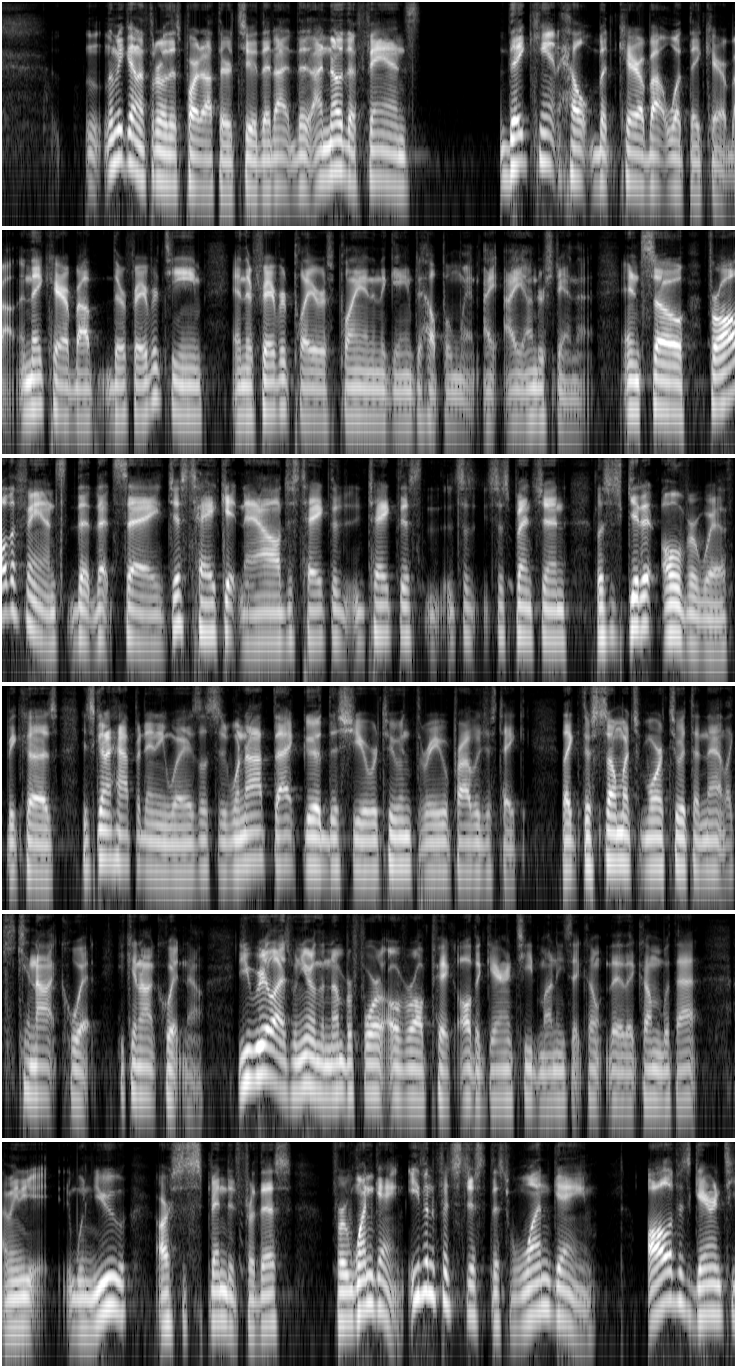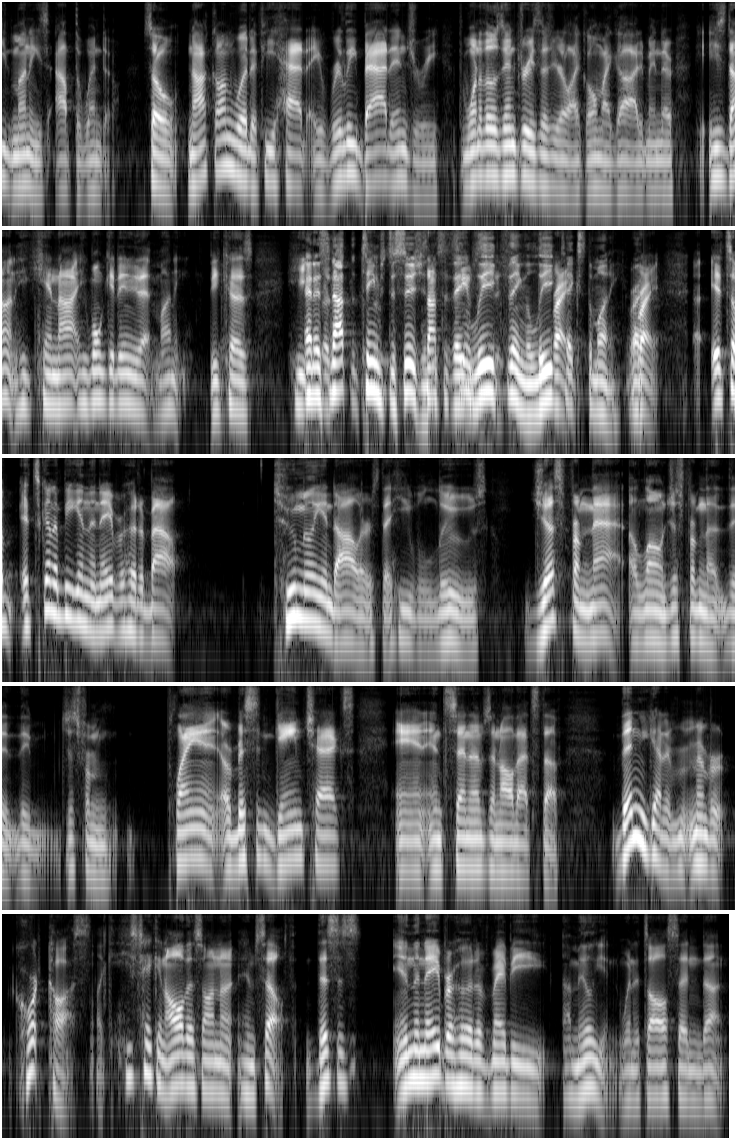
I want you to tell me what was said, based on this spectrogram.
let me kind of throw this part out there too that I that I know the fans they can't help but care about what they care about, and they care about their favorite team and their favorite players playing in the game to help them win. I, I understand that, and so for all the fans that that say just take it now, just take the take this sus- suspension, let's just get it over with because it's going to happen anyways. Let's just, we're not that good this year. We're two and three. We'll probably just take it. Like there's so much more to it than that. Like he cannot quit. He cannot quit now. You realize when you're on the number four overall pick, all the guaranteed monies that come that, that come with that. I mean, when you are suspended for this for one game, even if it's just this one game, all of his guaranteed money's out the window. So, knock on wood, if he had a really bad injury, one of those injuries that you're like, oh my god, I mean, he's done. He cannot. He won't get any of that money because he and it's not the team's decision. It's not this the league decision. thing. The league Right. takes the money. Right. Right. It's a it's going to be in the neighborhood about two million dollars that he will lose just from that alone, just from the, the, the just from playing or missing game checks and incentives and all that stuff. Then you got to remember court costs. Like he's taking all this on uh, himself. This is in the neighborhood of maybe a million when it's all said and done.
